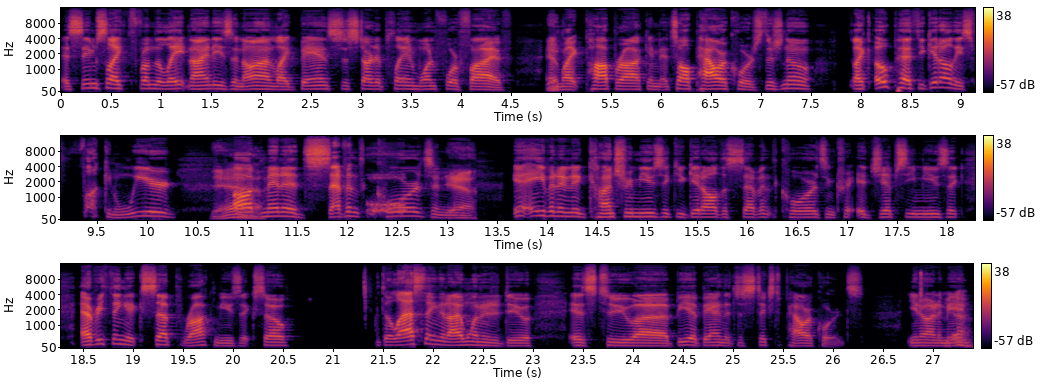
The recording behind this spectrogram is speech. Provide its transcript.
It seems like from the late '90s and on, like bands just started playing one four five and Yep. like pop rock, and it's all power chords. There's no like Opeth. You get all these fucking weird Yeah. augmented seventh chords and yeah. Even in country music you get all the seventh chords and gypsy music everything except rock music so the last thing that i wanted to do is to uh, be a band that just sticks to power chords you know what i Yeah, mean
